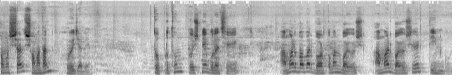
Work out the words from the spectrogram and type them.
সমস্যার সমাধান হয়ে যাবে। তো প্রথম প্রশ্নে বলেছে, আমার বাবার বর্তমান বয়স আমার বয়সের তিন গুণ।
